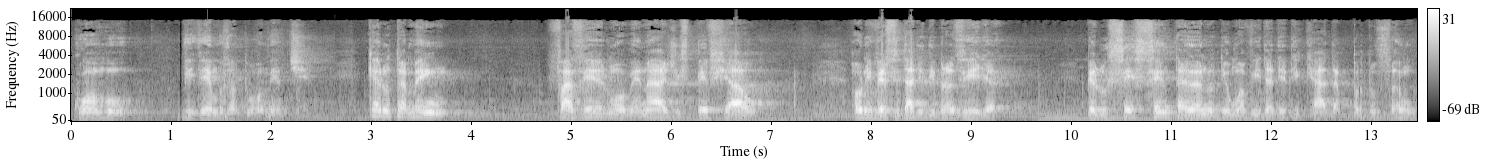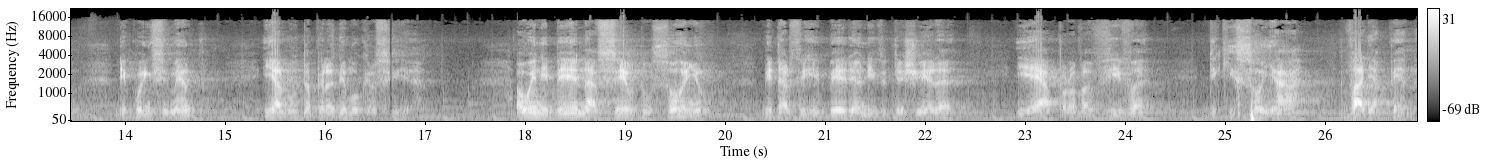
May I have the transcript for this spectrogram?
como vivemos atualmente. Quero também fazer uma homenagem especial à Universidade de Brasília pelos 60 anos de uma vida dedicada à produção de conhecimento e à luta pela democracia. A UNB nasceu do sonho de Darcy Ribeiro e Anísio Teixeira e é a prova viva de que sonhar vale a pena.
